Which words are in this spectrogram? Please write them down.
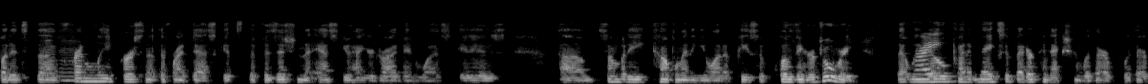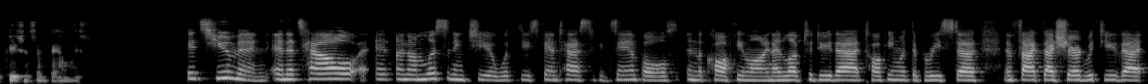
but it's the mm-hmm. friendly person at the front desk. It's the physician that asks you how your drive-in was. It is um, somebody complimenting you on a piece of clothing or jewelry that we right. know kind of makes a better connection with our with our patients and families. It's human and it's how and, and, i'm listening to you with these fantastic examples in the coffee line. I love to do that talking with the barista. In fact i shared with you that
